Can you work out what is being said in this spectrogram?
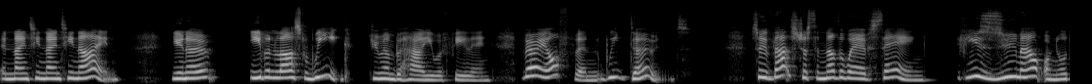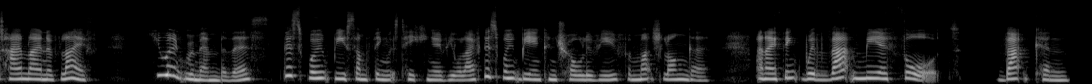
in 1999? You know, even last week, do you remember how you were feeling? Very often, we don't. So that's just another way of saying if you zoom out on your timeline of life, you won't remember this. This won't be something that's taking over your life. This won't be in control of you for much longer. And I think with that mere thought, that can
